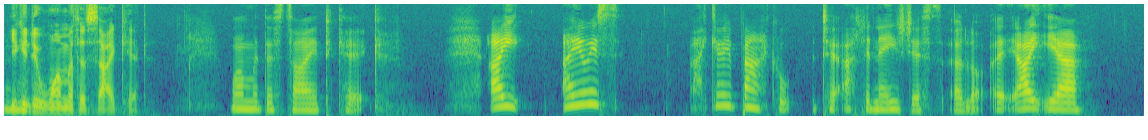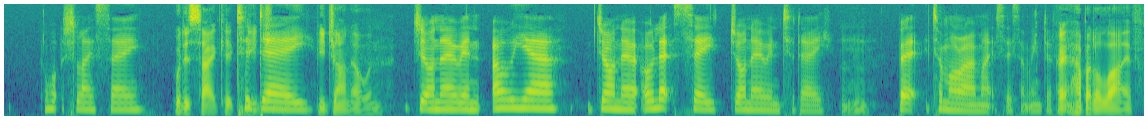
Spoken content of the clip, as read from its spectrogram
You can do one with a sidekick. one with the sidekick. I I always I go back to Athanasius a lot. I, yeah. What shall I say? Would his sidekick Today, be John Owen? John Owen. Oh yeah, John Owen. Oh, let's say John Owen today. hmm But tomorrow I might say something All right, different. how about alive?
